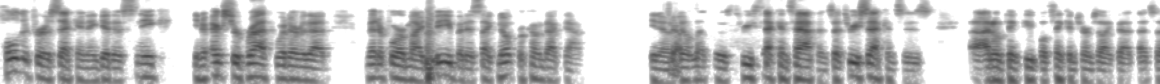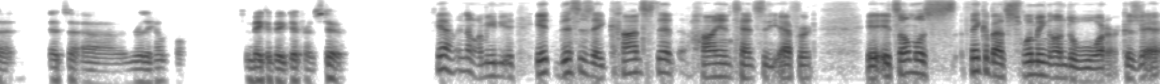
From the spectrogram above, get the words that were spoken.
hold it for a second and get a sneak you know extra breath whatever that metaphor might be but it's like nope we're coming back down you know yeah. don't let those three seconds happen so three seconds is uh, i don't think people think in terms like that that's a that's a uh, really helpful to make a big difference too yeah, no, I mean, it, it, This is a constant, high-intensity effort. It, it's almost think about swimming underwater, because eh,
